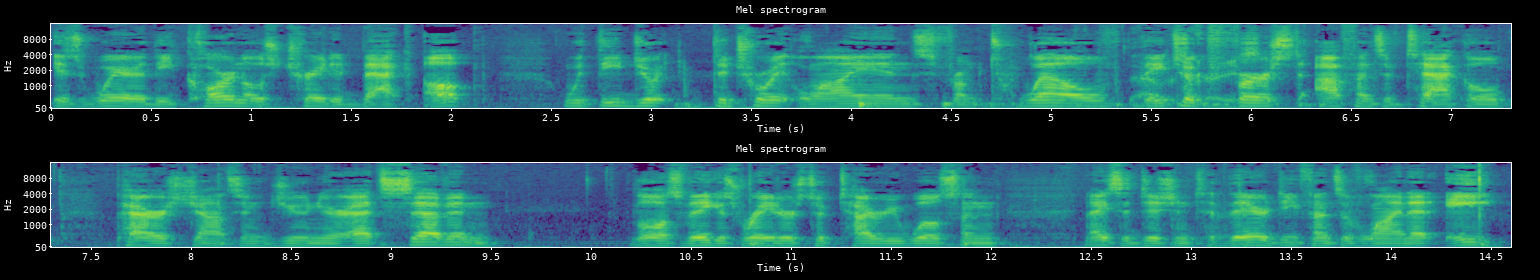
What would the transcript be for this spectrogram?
is where the Cardinals traded back up with the De- Detroit Lions from 12. they took crazy. first offensive tackle Paris Johnson Jr. At seven, the Las Vegas Raiders took Tyree Wilson. Nice addition to their defensive line. At eight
